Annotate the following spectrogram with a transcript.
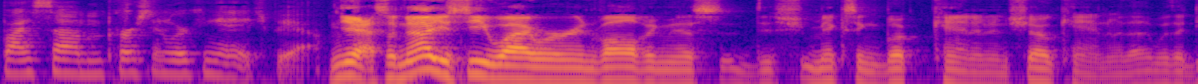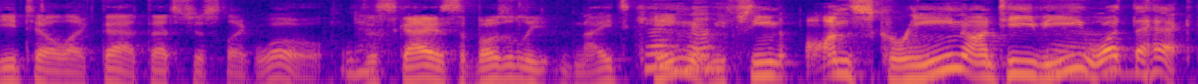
by some person working at HBO. Yeah, so now you see why we're involving this, this mixing book canon and show canon with a, with a detail like that. That's just like, whoa, this guy is supposedly Night's King that uh-huh. we've seen on screen on TV. What the heck?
